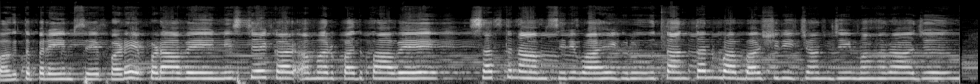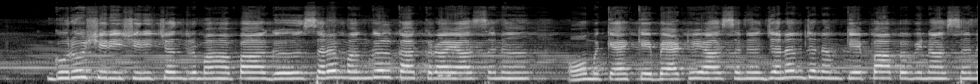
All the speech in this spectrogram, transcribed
ਭਗਤ ਪ੍ਰੇਮ ਸੇ ਪੜੇ ਪੜਾਵੇ, ਨਿਸ਼ਚੈ ਕਰ ਅਮਰ ਪਦ ਪਾਵੇ। ਸਤਨਾਮ ਸ੍ਰੀ ਵਾਹਿਗੁਰੂ ਤਨ ਤਨ ਬਾਬਾ ਸ਼੍ਰੀ ਚੰਦ ਜੀ ਮਹਾਰਾਜ। ਗੁਰੂ ਸ਼੍ਰੀ ਸ਼੍ਰੀ ਚੰਦਰ ਮਹਾਪਾਗ ਸਰਬ ਮੰਗਲ ਕਾ ਕਰਾਇਆਸਨ। ਓਮ ਕਹਿ ਕੇ ਬੈਠੇ ਆਸਨ, ਜਨਮ ਜਨਮ ਕੇ ਪਾਪ ਵਿਨਾਸ਼ਨ।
